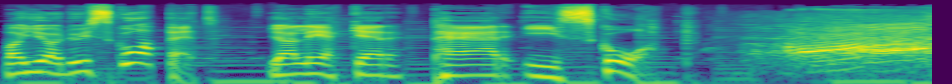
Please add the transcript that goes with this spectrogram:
vad gör du i skåpet? Jag leker Per i skåp. aj,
